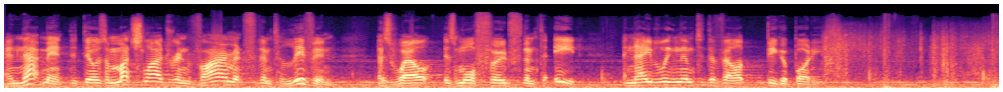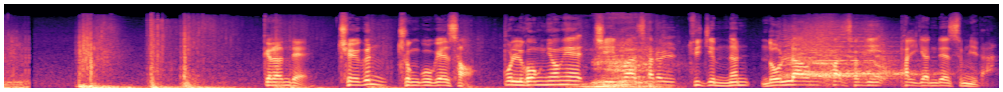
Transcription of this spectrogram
And that meant that there was a much larger environment for them to live in, as well as more food for them to eat, enabling them to develop bigger bodies. 그런데 최근 중국에서 뿔공룡의 진화사를 뒤집는 놀라운 화석이 발견됐습니다.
